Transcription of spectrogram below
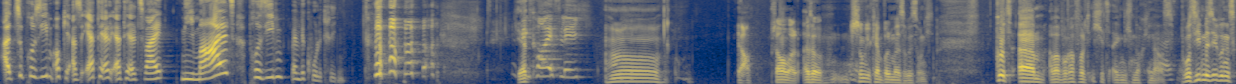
also zu Pro7, okay, also RTL, RTL 2 niemals. Pro7, wenn wir Kohle kriegen. Ich bin käuflich. Hm, ja, schauen wir mal. Also, Dschungelcamp wollen wir sowieso nicht. Gut, ähm, aber worauf wollte ich jetzt eigentlich noch hinaus? Pro7 ist übrigens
